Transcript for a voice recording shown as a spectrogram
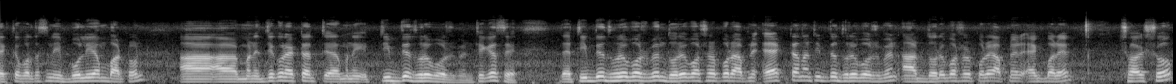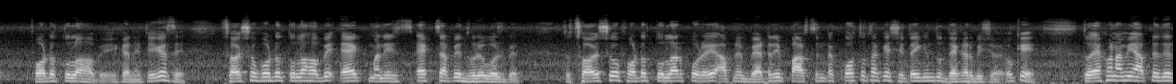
দেখতে পারতেছেন এই ভলিউম বাটন আর মানে যে কোনো একটা মানে টিপ দিয়ে ধরে বসবেন, ঠিক আছে? টিপ দিয়ে ধরে বসবেন, ধরে বসার পরে আপনি এক টানা টিপ দিয়ে ধরে বসবেন, আর ধরে বসার পরে আপনার একবারে ছয়শো ফটো তোলা হবে এখানে, ঠিক আছে? ছয়শো ফটো তোলা হবে, এক মানে এক চাপে ধরে বসবেন। তো ছয়শো ফটো তোলার পরে আপনার ব্যাটারি পার্সেন্টটা কত থাকে সেটাই কিন্তু দেখার বিষয়, ওকে? তো এখন আমি আপনাদের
